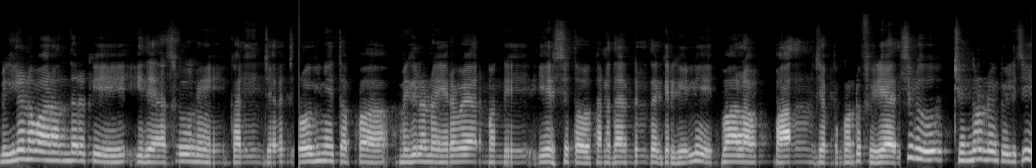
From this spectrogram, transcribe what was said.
మిగిలిన వారందరికీ ఇది అసూని కలిగించారు. రోహిణి తప్ప మిగిలిన ఇరవై ఆరు మంది ఈర్ష్యతో తన తండ్రి దగ్గరికి వెళ్ళి వాళ్ళ బాధలను చెప్పుకుంటూ ఫిర్యాదు శివుడు చంద్రుడిని పిలిచి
